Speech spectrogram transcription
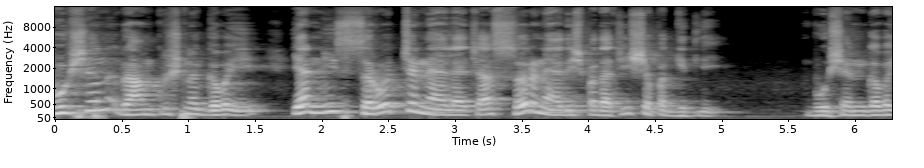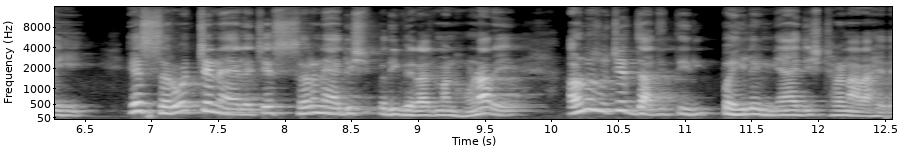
भूषण रामकृष्ण गवई यांनी सर्वोच्च न्यायालयाच्या सरन्यायाधीशपदाची शपथ घेतली. भूषण गवई हे सर्वोच्च न्यायालयाचे सरन्यायाधीशपदी विराजमान होणारे अनुसूचित जातीतील पहिले न्यायाधीश ठरणार आहेत.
